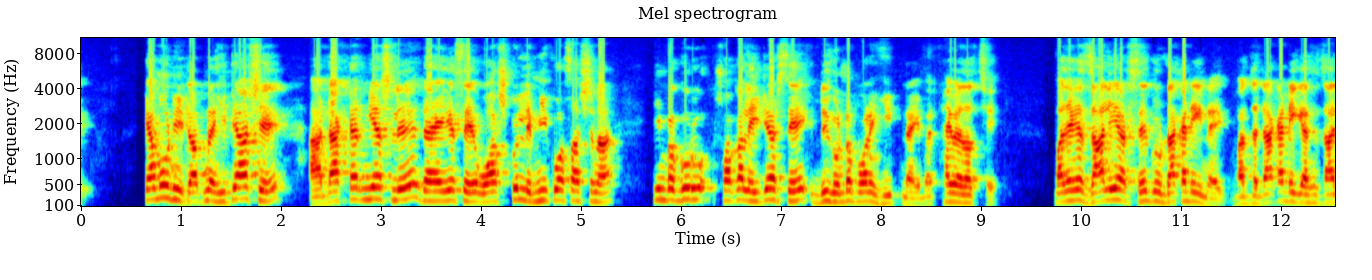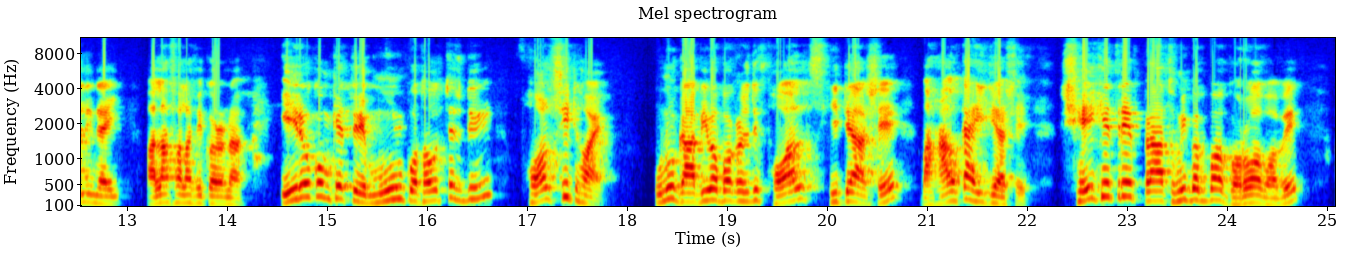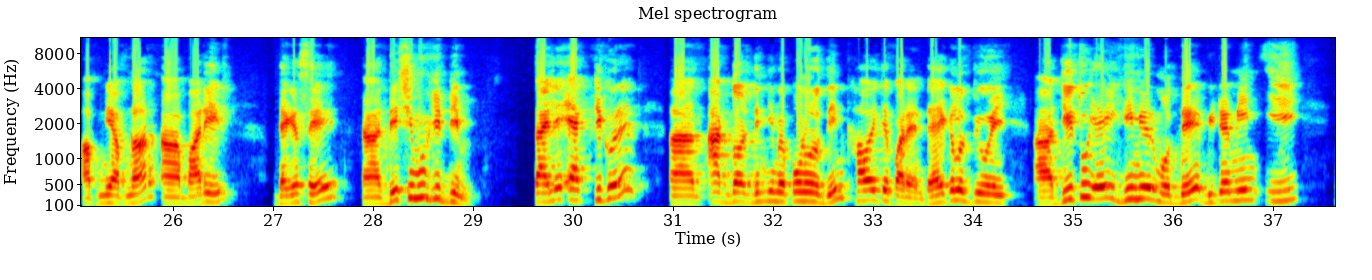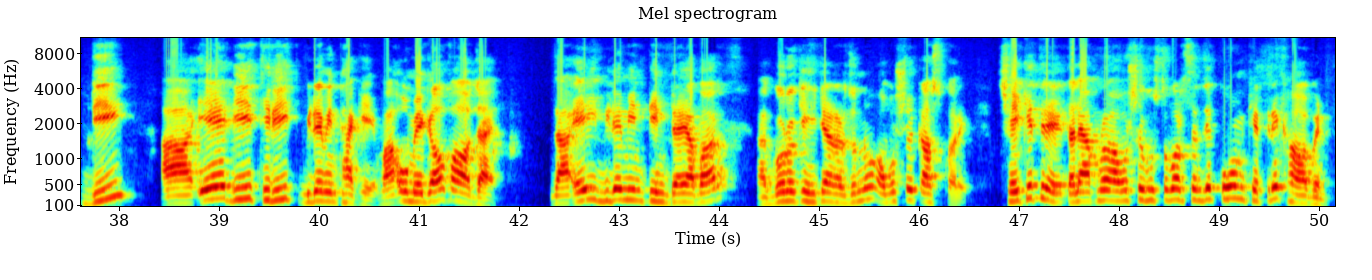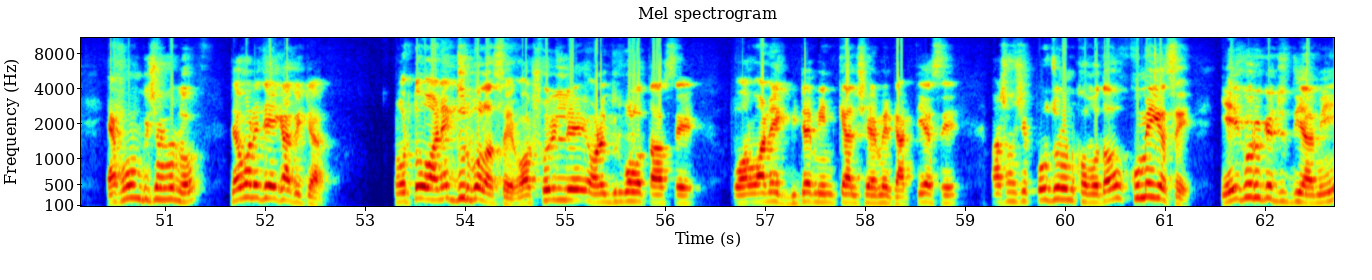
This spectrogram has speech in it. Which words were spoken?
কেমন হিট? আপনার হিটে আসে আর ডাক্তার নিয়ে আসলে দেখা গেছে ওয়াশ করলে মিকোয়াস আসে না, কিংবা গরু সকালে হিটে আসছে, দুই ঘণ্টা পরে হিট নাই, বা থাইবা যাচ্ছে। বা দেখা জালি আসছে, গরু ডাকাডি নাই, বা ডাকাডি গেছে, জালি নাই, বা লাফালাফি করে না। এইরকম ক্ষেত্রে মূল কথা হচ্ছে যদি ফলস হিট হয়, কোনো গাবি বা বকরা যদি ফলস হিটে আসে, বা হালকা হিটে আসে, সেই ক্ষেত্রে প্রাথমিকভাবে বা ঘরোয়াভাবে আপনি আপনার বাড়ির, দেখা গেছে দেশি মুরগির ডিম তাইলে একটি করে আট, দশ দিন কিংবা পনেরো দিন খাওয়াইতে পারেন। দেখা গেল ওই যেহেতু এই ডিমের মধ্যে vitamin E, D A, D, three vitamin থাকে বা ওমেগাও পাওয়া যায়। যা এই ভিটামিন তিনটাই আবার গরুকে হিটে আনার জন্য অবশ্যই কাজ করে। সেই ক্ষেত্রে তাহলে আপনারা অবশ্যই বুঝতে পারছেন যে কোন ক্ষেত্রে খাওয়াবেন। এখন বিষয় হলো, যেমন এই যে এই গাভিটা, ওর তো অনেক দুর্বল আছে। ওর শরীরে অনেক দুর্বলতা আছে, ওর অনেক ভিটামিন, ক্যালসিয়ামের ঘাটতি আছে। পাশাপাশি প্রজনন ক্ষমতাও কমে গেছে। এই গরুকে যদি আমি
